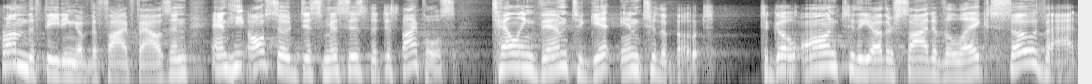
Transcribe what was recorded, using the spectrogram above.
from the feeding of the 5,000, and he also dismisses the disciples, telling them to get into the boat, to go on to the other side of the lake, so that,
